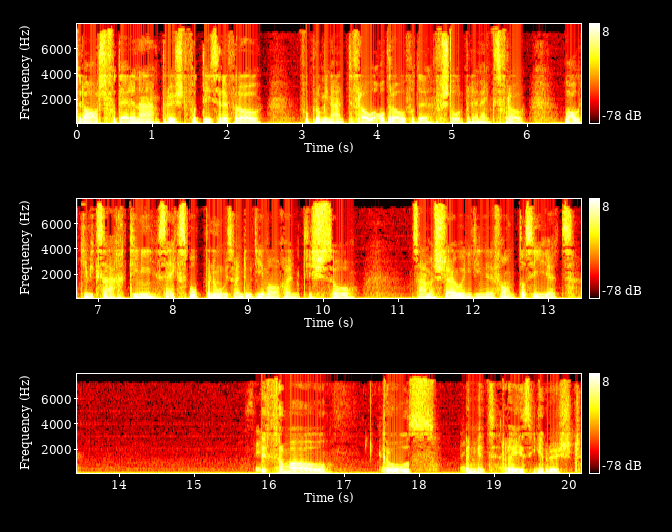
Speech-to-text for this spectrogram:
den Arsch von der nehmen, die Brüste von dieser Frau, von prominenten Frauen oder auch von der verstorbenen Ex-Frau. Walti, wie gesagt, deine Sexpuppen aus, wenn du die mal könntest so zusammenstellen in deiner Fantasie jetzt. Sicher mal gross, wenn nicht riesige Brüste.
